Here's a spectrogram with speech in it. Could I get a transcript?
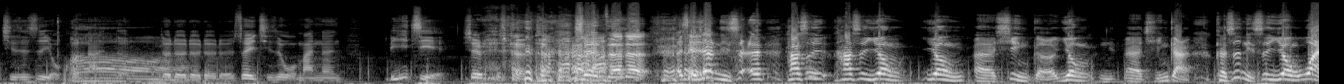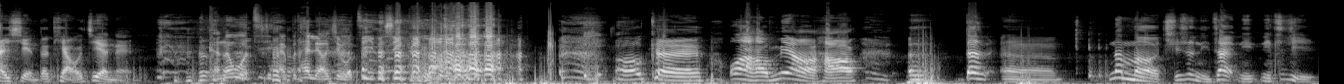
其实是有困难的。对对对对对，所以其实我蛮能理解炫瑞的 选择的。而且像你是呃，他是他是用用呃性格用呃情感，可是你是用外显的条件呢？可能我自己还不太了解我自己的性格。OK，哇，好妙啊！好，呃，但呃，那么其实你在你你自己，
